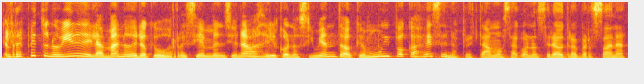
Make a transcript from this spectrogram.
el respeto no viene de la mano de lo que vos recién mencionabas del conocimiento, que muy pocas veces nos prestamos a conocer a otra persona.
